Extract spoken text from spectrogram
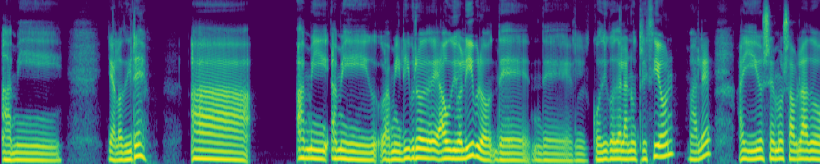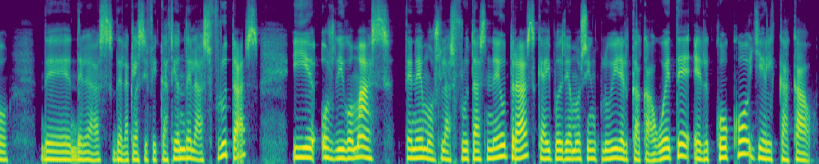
a mi, ya lo diré, a, a mi, a, mi, a mi, libro de audiolibro del Código de la Nutrición, ¿vale? Allí os hemos hablado de, de, las, de la clasificación de las frutas y os digo más, tenemos las frutas neutras, que ahí podríamos incluir el cacahuete, el coco y el cacao.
